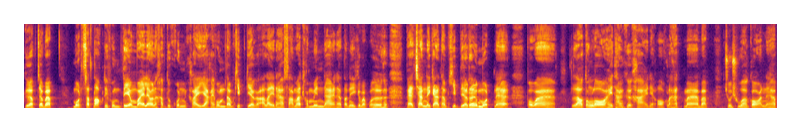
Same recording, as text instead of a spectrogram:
เกือบจะแบบหมดสต็อกที่ผมเตรียมไว้แล้วนะครับ ทุกคนใครอยากให้ผมทำคลิปเกี่ยวกับอะไรนะครับ สามารถคอมเมนต์ได้นะครับตอนนี้ก็แบบเออแพชชั่นในการทำคลิปเดี๋ยวเริ่มหมดนะฮะเพราะว่า เราต้องรอให้ทางเครือข่ายเนี่ยออกรหัสมาแบบชัวร์ก่อนนะครับ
